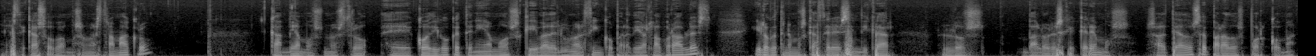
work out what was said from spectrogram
En este caso vamos a nuestra macro, cambiamos nuestro eh, código que teníamos que iba del 1 al 5 para días laborables y lo que tenemos que hacer es indicar los valores que queremos salteados separados por coma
